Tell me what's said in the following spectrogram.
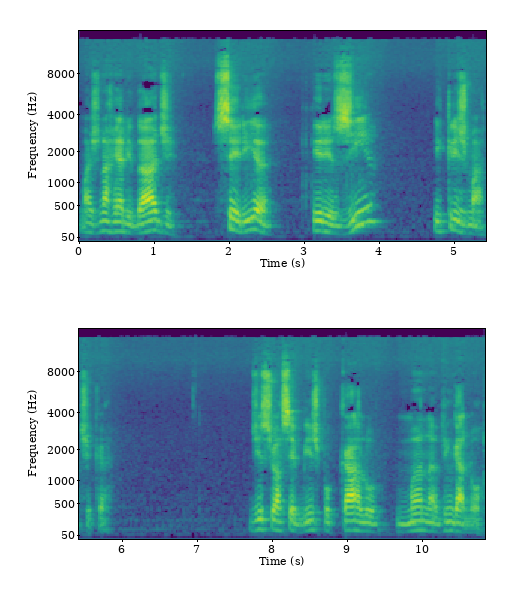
mas na realidade seria heresia e crismática. Disse o arcebispo Carlo Mana Vinganor.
